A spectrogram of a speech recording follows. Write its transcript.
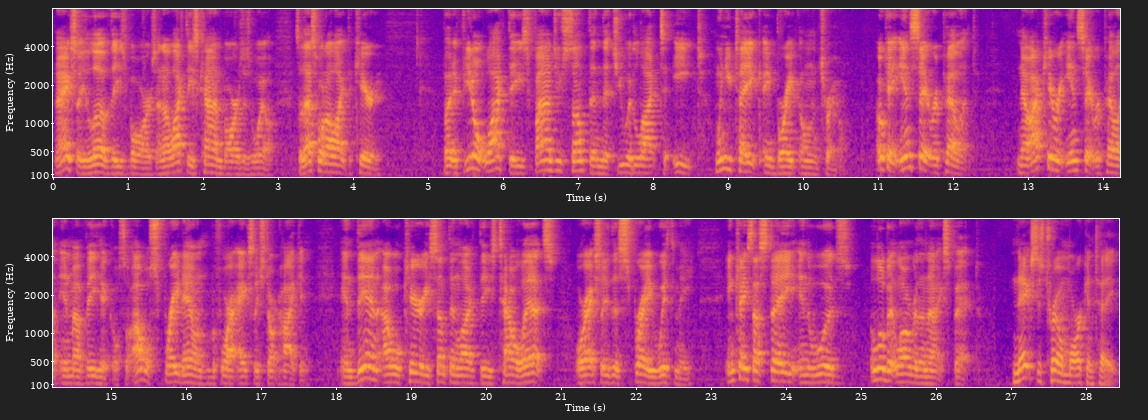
And I actually love these bars and I like these kind bars as well. So that's what I like to carry. But if you don't like these, find you something that you would like to eat when you take a break on the trail. Okay, insect repellent. Now I carry insect repellent in my vehicle, so I will spray down before I actually start hiking. And then I will carry something like these towelettes or actually this spray with me in case I stay in the woods a little bit longer than I expect. Next is trail marking tape.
